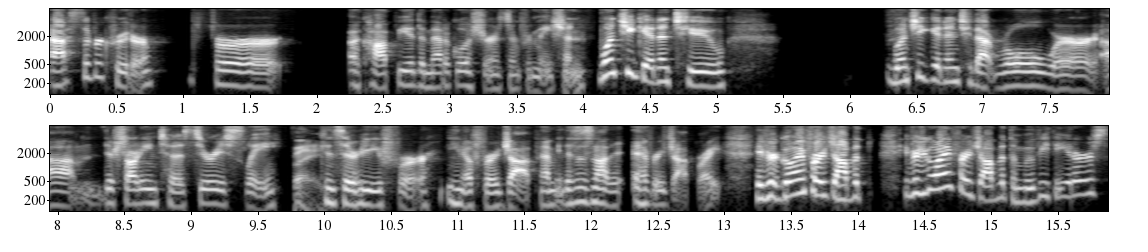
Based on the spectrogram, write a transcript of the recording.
ask the recruiter for a copy of the medical insurance information. Once you get into once you get into that role where um, they're starting to seriously Right. consider you for you know for a job. I mean, this is not every job, right? If you're going for a job at if you're going for a job at the movie theaters,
